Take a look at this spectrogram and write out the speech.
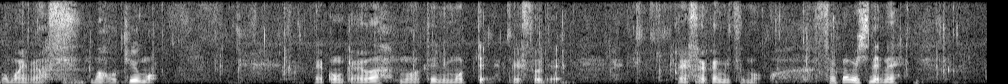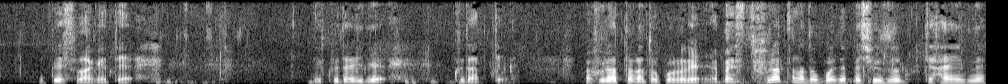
思います、まあ、補給も今回はもう手に持ってベストで坂道も坂道でねペースを上げてで下りで下って、まあ、フラットなところでやっぱりフラットなところでやっぱりシューズって速いね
